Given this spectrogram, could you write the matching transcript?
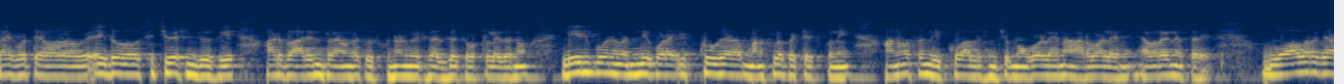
లేకపోతే ఎవరో ఏదో సిచ్యువేషన్ చూసి ఆడి భార్యను ప్రేమగా చూసుకున్నాడు మీరు సరిగ్గా చూడలేదనో లేనిపోనివన్నీ కూడా ఎక్కువగా మనసులో పెట్టేసుకుని అనవసరంగా ఎక్కువ ఆలోచించి మగవాళ్ళైనా ఆడవాళ్ళైనా ఎవరైనా సరే ఓవర్గా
